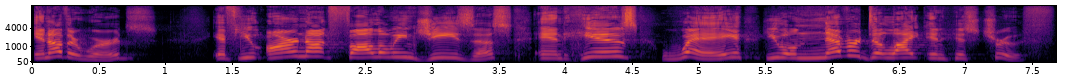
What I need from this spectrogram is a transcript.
In other words, if you are not following Jesus and his way, you will never delight in his truth.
